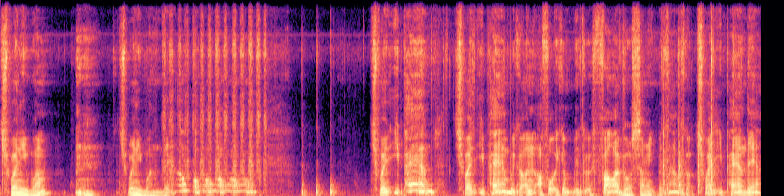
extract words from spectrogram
21, 21 there, oh, oh, oh, oh, oh, 20 pound, 20 pound, we got, I thought we could, we 5 or something, but now we've got 20 pound there,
